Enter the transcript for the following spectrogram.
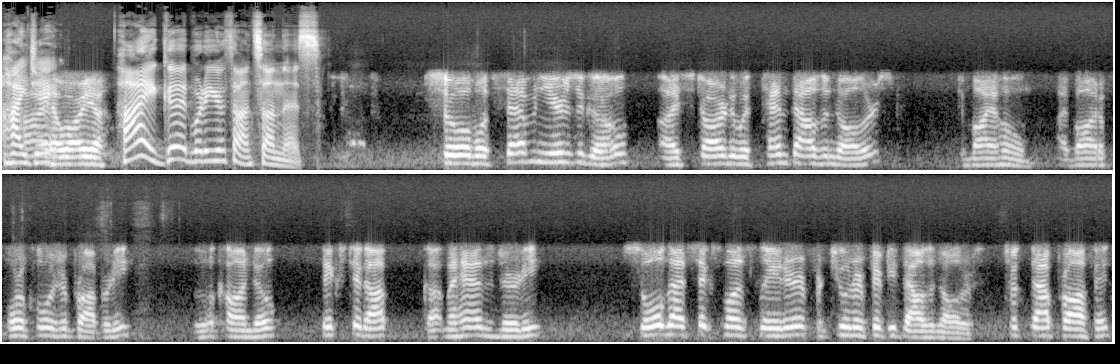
Hi, Jay. Hi, how are you? Hi, good. What are your thoughts on this? So, about seven years ago, I started with $10,000 to buy a home. I bought a foreclosure property, a little condo, fixed it up, got my hands dirty, sold that six months later for $250,000. Took that profit,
